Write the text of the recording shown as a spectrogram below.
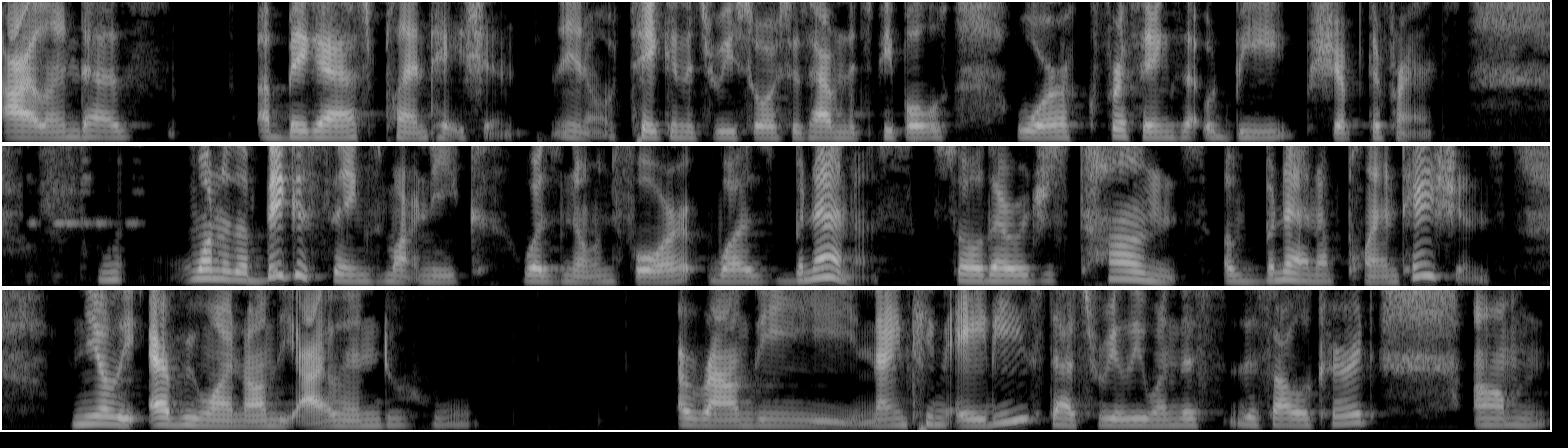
island as a big ass plantation. You know, taking its resources, having its people work for things that would be shipped to France. One of the biggest things Martinique was known for was bananas. So there were just tons of banana plantations nearly everyone on the island around the 1980s that's really when this this all occurred um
